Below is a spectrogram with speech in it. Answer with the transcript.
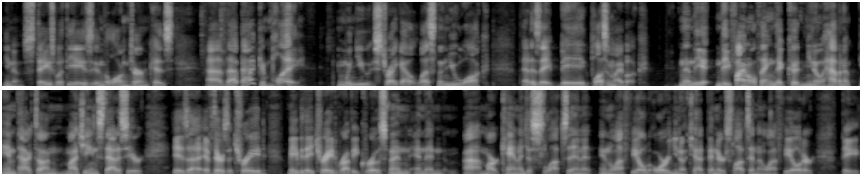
you know, stays with the A's in the long term because uh, that bat can play. When you strike out less than you walk, that is a big plus in my book. And then the the final thing that could you know have an impact on Machin's status here is uh, if there's a trade, maybe they trade Robbie Grossman and then uh, Mark Canha just slots in at, in left field, or you know Chad Pinder slots in in left field, or they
